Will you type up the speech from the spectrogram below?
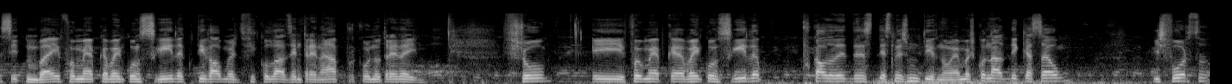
Sinto-me bem, foi uma época bem conseguida, tive algumas dificuldades em treinar, porque quando eu treinei fechou e foi uma época bem conseguida por causa desse, desse mesmo motivo, não é? Mas quando há dedicação e esforço,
